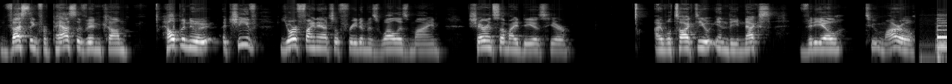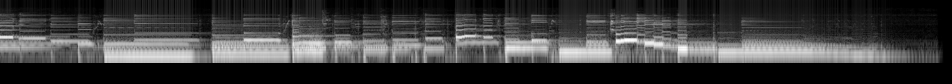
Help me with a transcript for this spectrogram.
investing for passive income, helping to achieve your financial freedom as well as mine, sharing some ideas here. I will talk to you in the next video tomorrow.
